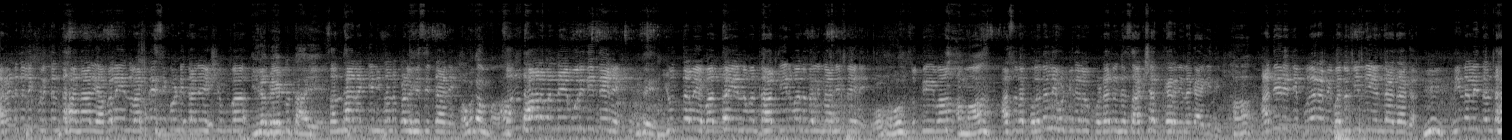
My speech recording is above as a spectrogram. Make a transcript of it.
ಅರಣ್ಯದಲ್ಲಿ ಕುಳಿತಂತಹ ನಾರಿ ಅಬಲೆಯನ್ನು ಎಂದು ಅರ್ಥೈಸಿಕೊಂಡಿದ್ದಾನೆ ಶುಂಭ. ಇರಬೇಕು ತಾಯಿ. ಸಂಧಾನಕ್ಕೆ ನಿನ್ನನ್ನು ಕಳುಹಿಸಿದ್ದಾನೆ. ಹೌದಮ್ಮ. ಸಂಧಾನವನ್ನೇ ಮುರಿದಿದ್ದೇನೆ ಇದೆ. ಯುದ್ಧವೇ ಬದ್ಧ ಎನ್ನುವಂತಹ ತೀರ್ಮಾನದಲ್ಲಿ ನಾನಿದ್ದೇನೆ. ಸುಗ್ರೀವ ಅಮ್ಮ. ಅಸುರ ಕುಲದಲ್ಲಿ ಹುಟ್ಟಿದರೂ ಕೂಡ ನನ್ನ ಸಾಕ್ಷಾತ್ಕಾರ ನಿನಗಾಗಿದೆ. ಅದೇ ರೀತಿ ಪುನರಭಿ ಬದುಕಿದ್ದಿ ಎಂದಾದಾಗ. ನಿನ್ನಲ್ಲಿದ್ದಂತಹ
